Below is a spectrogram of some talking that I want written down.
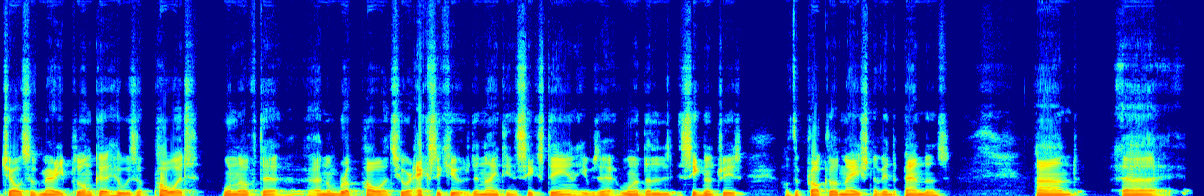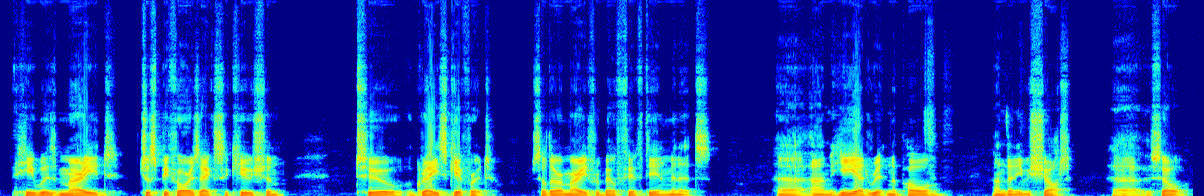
Joseph Mary Plunkett, who was a poet, one of the a number of poets who were executed in 1916. He was uh, one of the signatories of the Proclamation of Independence, and uh, he was married just before his execution to Grace Gifford. So they were married for about 15 minutes, uh, and he had written a poem, and then he was shot. Uh, so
